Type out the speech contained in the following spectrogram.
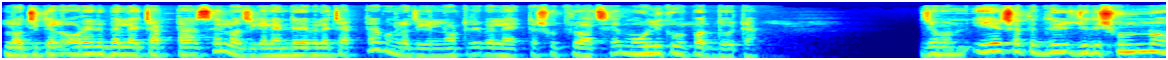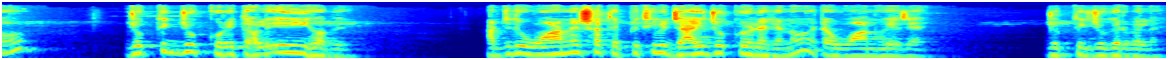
লজিক্যাল অরের বেলায় চারটা আছে লজিক্যাল অ্যান্ডের বেলায় চারটা এবং লজিক্যাল নটের বেলায় একটা সূত্র আছে, মৌলিক উপপাদ্য এটা। যেমন এর সাথে যদি শূন্য যৌক্তিক যোগ করি, তাহলে এই হবে। আর যদি ওয়ানের সাথে পৃথিবী যাই যোগ করি না কেন, এটা ওয়ান হয়ে যায় যৌক্তিক যুগের বেলায়।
